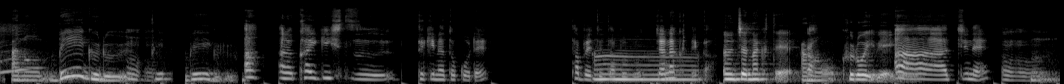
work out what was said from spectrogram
あのベーグル、うんうん。ベベーグル？ああの会議室的なとこで？食べてた部分？じゃなくてか。うんじゃなくてあ。の黒いベーグル。あああっちね。うんうん、うん。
